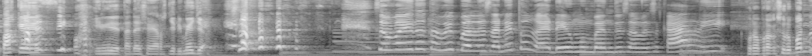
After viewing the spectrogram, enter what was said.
kasih Wah, ini tanda saya harus jadi meja. Sumpah itu tapi balasannya tuh nggak ada yang membantu sama sekali Pura-pura kesurupan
